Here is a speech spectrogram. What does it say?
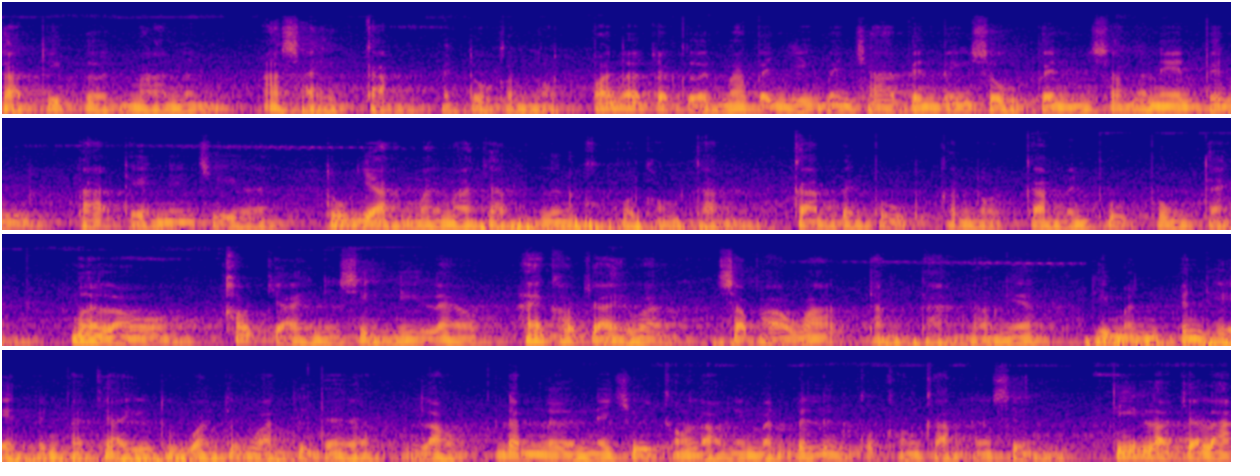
สัตว์ที่เกิดมานั้นอาศัยกรรมเป็นตัวกำหนด เพราะเราจะเกิดมาเป็นหญิงเป็นชายเป็นเพ่งสูเป็นสามเณรเป็นพระเถรเนนชีอะไรทุกอย่างมันมาจากเรื่องกฎของกรรมกรรมเป็นผู้กำหนดกรรมเป็นผู้ปรุงแต่ง เมื่อเราเข้าใจในสิ่งนี้แล้ว ให้เข้าใจว่าสภาวะต่างๆเราเนี่ยที่มันเป็นเหตุเป็นปัจจัยอยู่ทุกวันทุกวันที่เราดำเนินในชีวิตของเรานี่มันเป็นเรื่องกฎของกรรมทั้งสิ้น ที่เราจะละ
